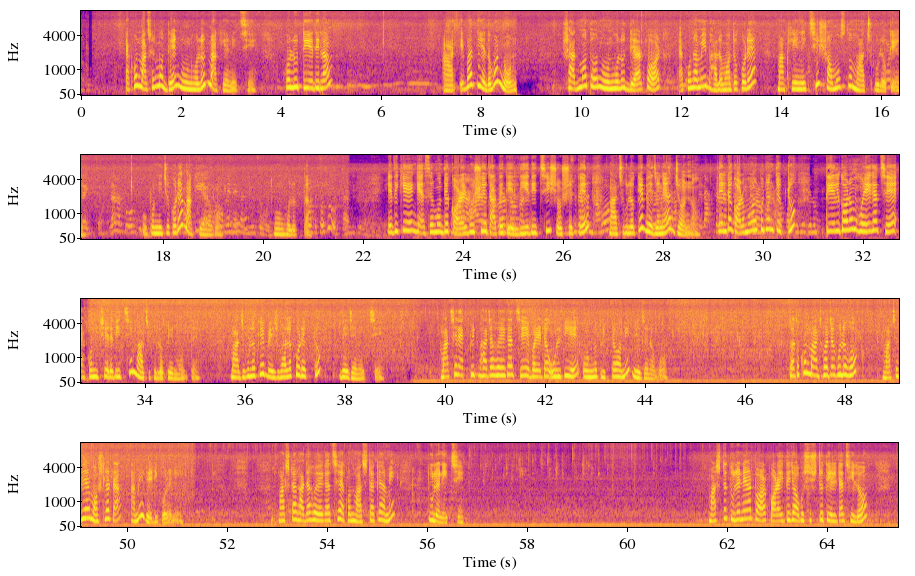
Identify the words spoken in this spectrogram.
এখন মাছের মধ্যে নুন হলুদ মাখিয়ে নিচ্ছি। হলুদ দিয়ে দিলাম। আর এবার দিয়ে দেবো নুন। স্বাদ মতো নুন হলুদ দেওয়ার পর এখন আমি ভালো মতো করে মাখিয়ে নিচ্ছি সমস্ত মাছগুলোকে। উপর নিচে করে মাখিয়ে নেব। নুন হলুদটা। এদিকে গ্যাসের মধ্যে কড়াই বসিয়ে তাতে তেল দিয়ে দিচ্ছি সর্ষের তেল। মাছগুলোকে ভেজে নেওয়ার জন্য। তেলটা গরম হওয়ার পর্যন্ত একটু তেল গরম হয়ে গেছে এখন ছেড়ে দিচ্ছি মাছগুলোকে এর মধ্যে। মাছগুলোকে বেশ ভালো করে একটু ভেজে নিচ্ছি। মাছের এক পিঠ ভাজা হয়ে গেছে এবার এটা উল্টিয়ে অন্য পিঠটাও আমি ভেজে নেব। ততক্ষণ মাছ ভাজাগুলো হোক মাছে দেওয়ার মশলাটা আমি রেডি করে নিই। মাছটা ভাজা হয়ে গেছে, এখন মাছটাকে আমি তুলে নিচ্ছি। মাছটা তুলে নেওয়ার পর কড়াইতে যে অবশিষ্ট তেলটা ছিল,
